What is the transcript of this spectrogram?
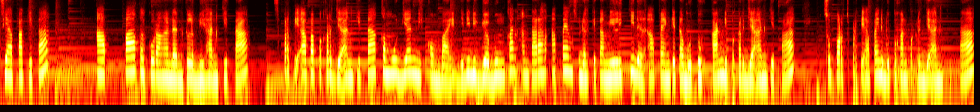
siapa kita, apa kekurangan dan kelebihan kita, seperti apa pekerjaan kita, kemudian dikombin. Jadi digabungkan antara apa yang sudah kita miliki dan apa yang kita butuhkan di pekerjaan kita, support seperti apa yang dibutuhkan pekerjaan kita.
